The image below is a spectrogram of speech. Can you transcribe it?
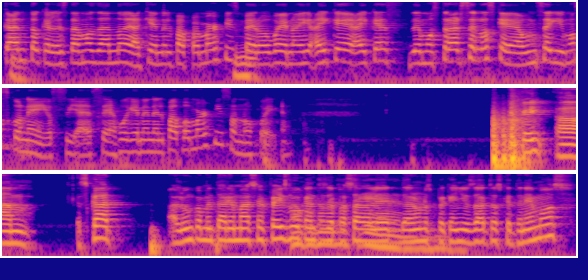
canto que le estamos dando aquí en el Papa Murphy's, pero bueno, hay, hay que, hay que demostrárselos que aún seguimos con ellos, ya sea jueguen en el Papa Murphy's o no jueguen. Ok, um, Scott, ¿algún comentario más en Facebook No, antes no, de pasar a leer, dar unos pequeños datos que tenemos?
